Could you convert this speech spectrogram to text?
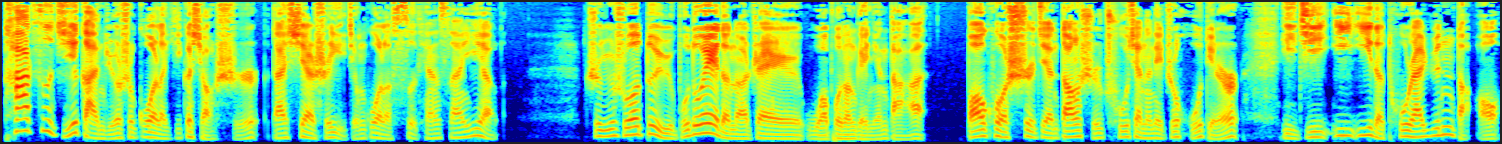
他自己感觉是过了一个小时，但现实已经过了四天三夜了。至于说对与不对的呢，这我不能给您答案。包括事件当时出现的那只蝴蝶儿，以及依依的突然晕倒，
